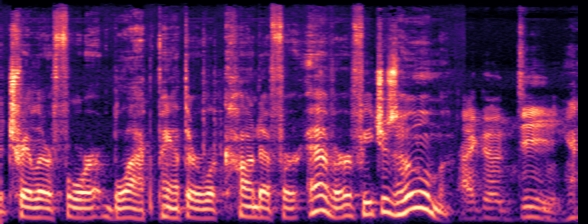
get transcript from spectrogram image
The trailer for Black Panther Wakanda Forever features whom? I go D.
